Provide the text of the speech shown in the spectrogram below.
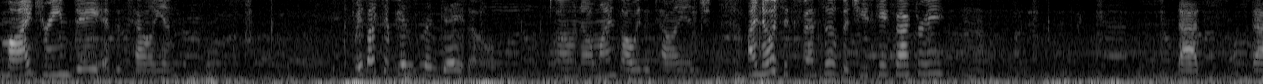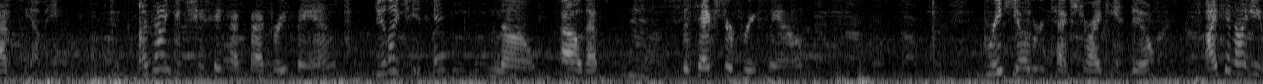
My dream date is Italian. It like depends on the day though. Oh no, mine's always Italian. I know it's expensive, but Cheesecake Factory, mm, that's that's yummy. I'm not a huge Cheesecake Factory fan. Do you like cheesecake? No. Oh, that's mm. The texture freaks me out. Greek yogurt texture. I can't do, I cannot eat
